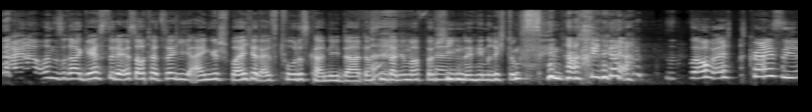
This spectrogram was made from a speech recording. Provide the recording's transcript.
Einer unserer Gäste, der ist auch tatsächlich eingespeichert als Todeskandidat. Das sind dann immer verschiedene Hinrichtungsszenarien. Das ist auch echt crazy.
